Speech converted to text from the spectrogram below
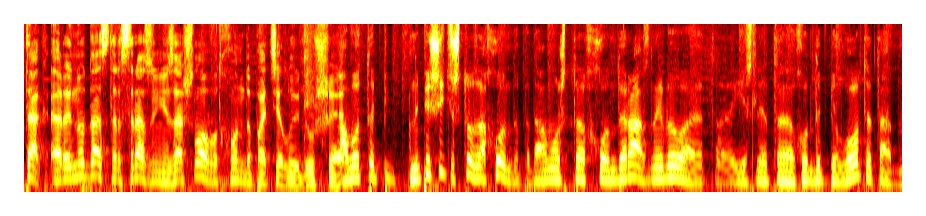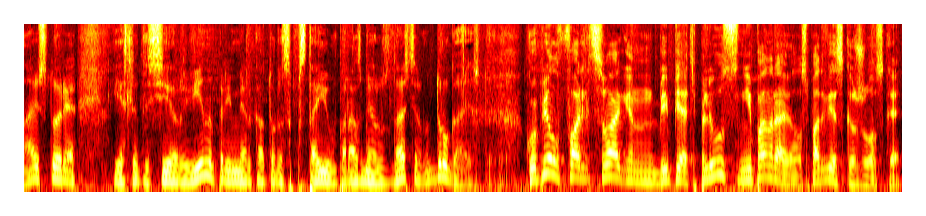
Так, Renault Duster сразу не зашло, а вот Honda по телу и душе. А вот напишите, что за Honda, потому что Honda разные бывают. Если это Honda Pilot, это одна история. Если это CRV, например, который сопоставим по размеру с Duster, это другая история. Купил Volkswagen B5 Plus, не понравилось, подвеска жесткая.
